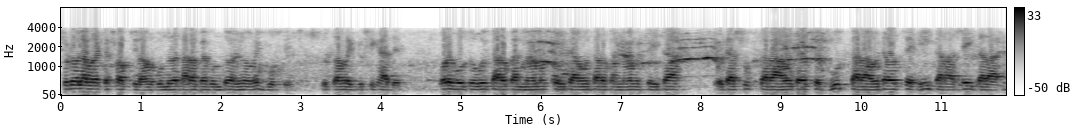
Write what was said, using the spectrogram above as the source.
ছোটবেলা আমার একটা শখ ছিল, আমার বন্ধুরা তারকা গুনতো, আমি অনেক বলছি তো আমার একটু শিখা দে পরে বলতো, ওই তারকার নাম হচ্ছে এইটা, ওই তারকার নাম হচ্ছে এইটা, ওইটা সুখ তারা, ওইটা হচ্ছে ভূত তারা, ওইটা হচ্ছে এই তারা, সেই তারা।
